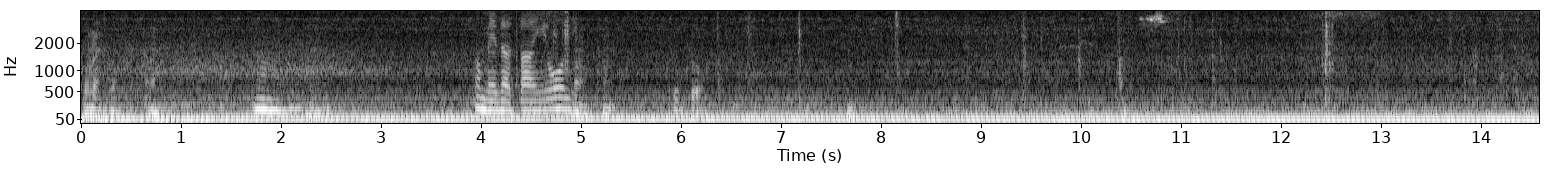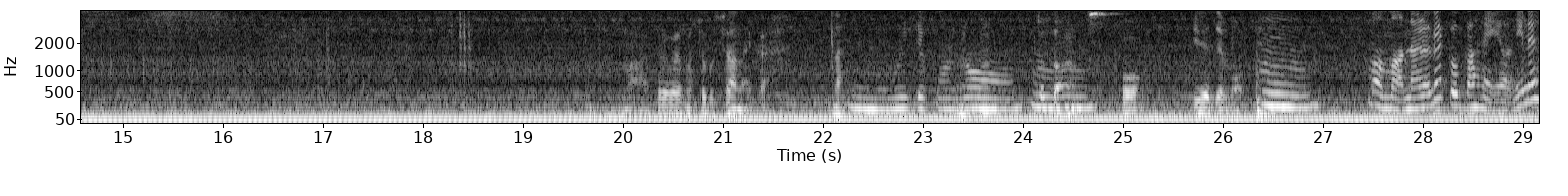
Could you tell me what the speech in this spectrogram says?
この辺かな。うん。まあ目立たんように、ちょっとまあこれはもうちょっとしゃあないから。な、うん、向いてこんな、ちょっと、うん。こう入れても。うん、うん。まあまあなるべく浮かへんようにね。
